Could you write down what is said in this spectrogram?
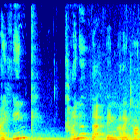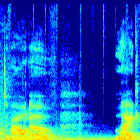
I think kind of that thing that I talked about of like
